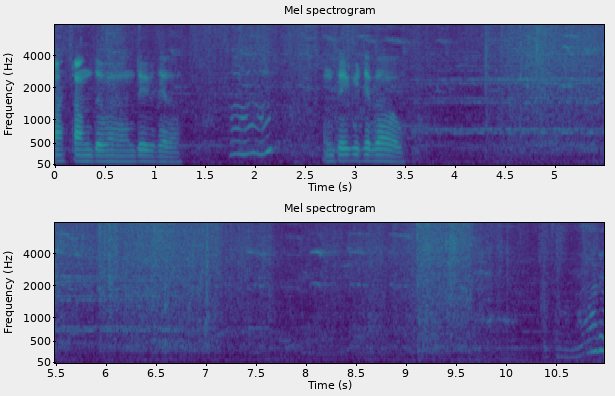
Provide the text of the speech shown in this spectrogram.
Ah, টানতে হবে না দিয়ে কেটে দাও দিয়ে কেটে দাও আরে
